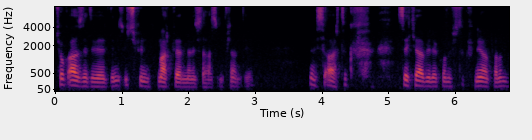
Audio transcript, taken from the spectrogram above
çok az dedi verdiğiniz 3000 mark vermeniz lazım falan diye. Neyse artık Zeki abiyle konuştuk. Ne yapalım?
